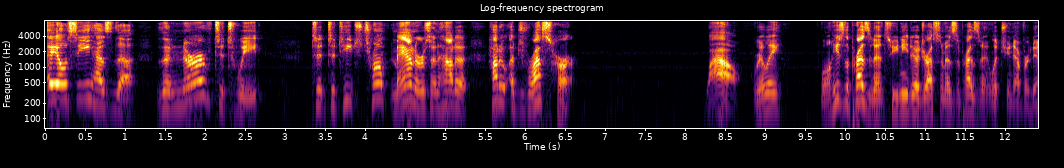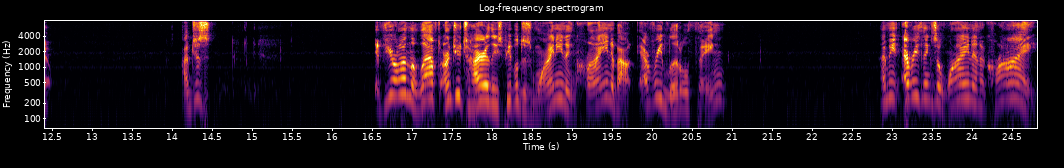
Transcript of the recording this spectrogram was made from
AOC has the the nerve to tweet to, to teach Trump manners and how to how to address her. Wow, really? Well, he's the president, so you need to address him as the president, which you never do. I'm just if you're on the left, aren't you tired of these people just whining and crying about every little thing? I mean, everything's a whine and a cry.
